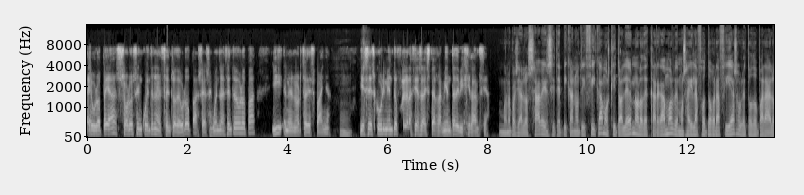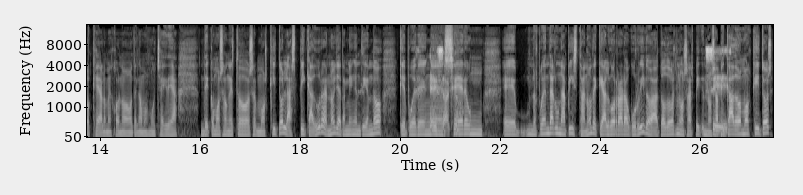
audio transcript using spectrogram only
europea solo se encuentra en el centro de Europa, o sea, se encuentra en el centro de Europa y en el norte de España. Mm. Y ese descubrimiento fue gracias a esta herramienta de vigilancia. Bueno, pues ya lo saben, si te pica notifica, Mosquito Alert, nos lo descargamos, vemos ahí la fotografía, sobre todo para los que a lo mejor no tengamos mucha idea de cómo son estos mosquitos, las picaduras, ¿no? Ya también entiendo que pueden ser un eh, nos pueden dar una pista ¿no? de que algo raro ha ocurrido a todos nos, ha, nos sí. ha picado mosquitos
